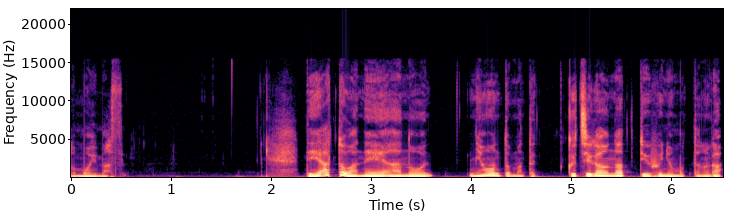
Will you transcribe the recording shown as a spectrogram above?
思います。で、あとはね、あの、日本とまた違うなっていうふうに思ったのが、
